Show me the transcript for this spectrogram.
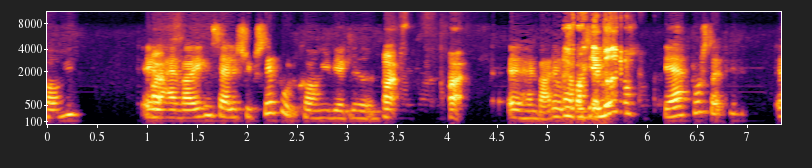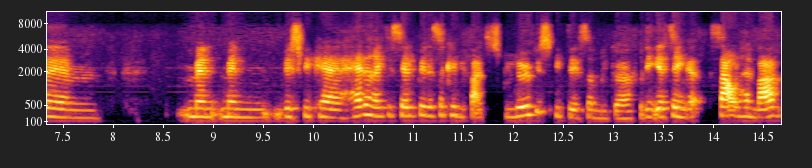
konge. Eller Nej. han var ikke en særlig succesfuld konge i virkeligheden. Nej. Nej. Øh, han var det jo. Han var hjemmet jo. Ja, fuldstændig. Øhm, men, men hvis vi kan have det rigtige selvbillede, så kan vi faktisk lykkes i det, som vi gør. Fordi jeg tænker, Saul han var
